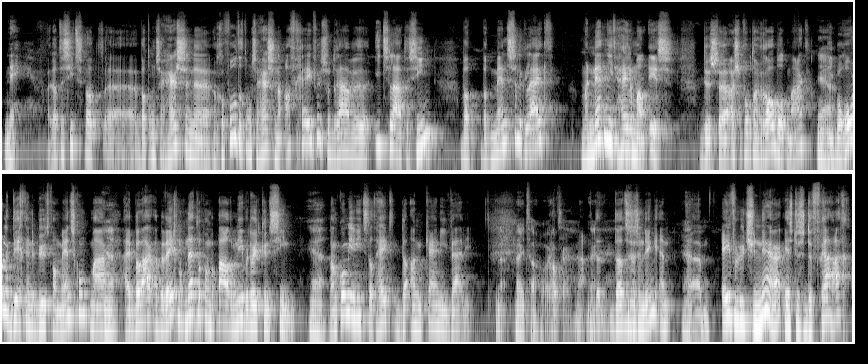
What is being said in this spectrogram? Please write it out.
Nee. Dat is iets wat, eh, wat onze hersenen, een gevoel dat onze hersenen afgeven zodra we iets laten zien wat, wat menselijk lijkt, maar net niet helemaal is. Dus eh, als je bijvoorbeeld een robot maakt Ja. die behoorlijk dicht in de buurt van mens komt, maar Ja. hij, beweegt nog net op een bepaalde manier waardoor je het kunt zien. Ja, Dan kom je in iets dat heet de Uncanny Valley. nou, nooit van gehoord. Oké, nou, Nee. dat, dat is dus een ding. En ehm, evolutionair is dus de vraag,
